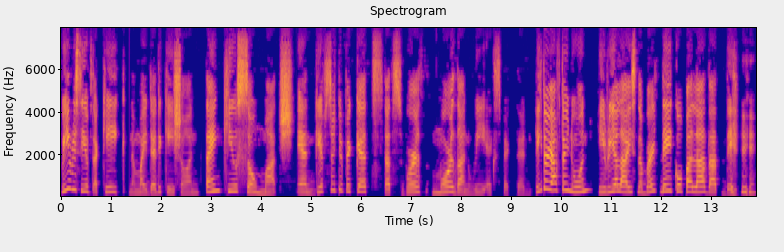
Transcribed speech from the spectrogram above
We received a cake na my dedication. Thank you so much. And gift certificates that's worth more than we expected. Later afternoon, he realized na birthday ko pala that day.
